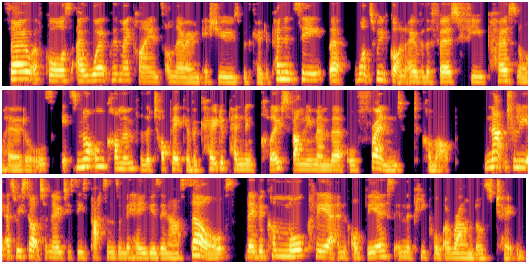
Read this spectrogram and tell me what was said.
So, of course, I work with my clients on their own issues with codependency, but once we've gotten over the first few personal hurdles, it's not uncommon for the topic of a codependent close family member or friend to come up. Naturally, as we start to notice these patterns and behaviors in ourselves, they become more clear and obvious in the people around us too.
